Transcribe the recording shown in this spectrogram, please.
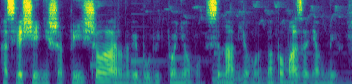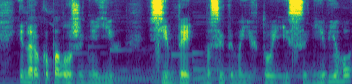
А священні шати, що Ааронові будуть по ньому, синам його, на помазання в них і на рукоположення їх, сім день носитиме їх той із синів його,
